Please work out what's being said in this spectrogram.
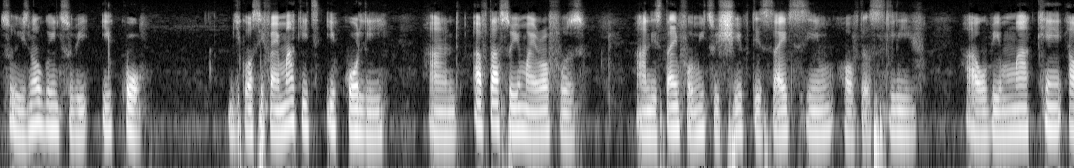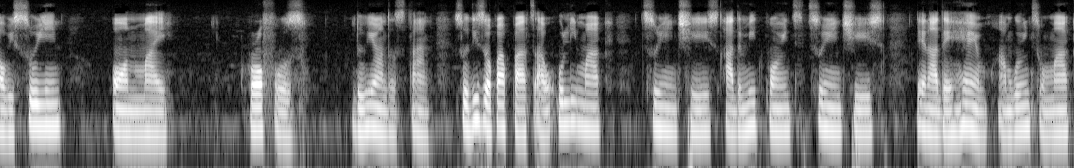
So it's not going to be equal. Because if i mark it equally and after sewing my ruffles and it's time for me to shape the side seam of the sleeve i will be marking i'll be sewing on my ruffles. Do you understand? So this upper part i'll only mark two inches at the midpoint two inches. Then at the hem i'm going to mark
